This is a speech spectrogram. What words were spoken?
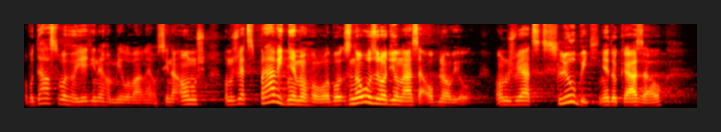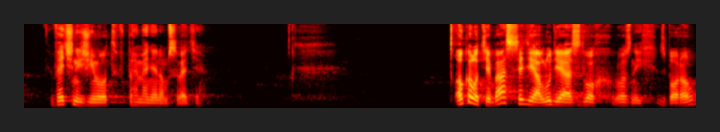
lebo dal svojho jediného milovaného syna. On už, on už viac spraviť nemohol, lebo znovu zrodil nás a obnovil on už viac slúbiť nedokázal väčší život v premenenom svete. Okolo teba sedia ľudia z dvoch rôznych zborov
